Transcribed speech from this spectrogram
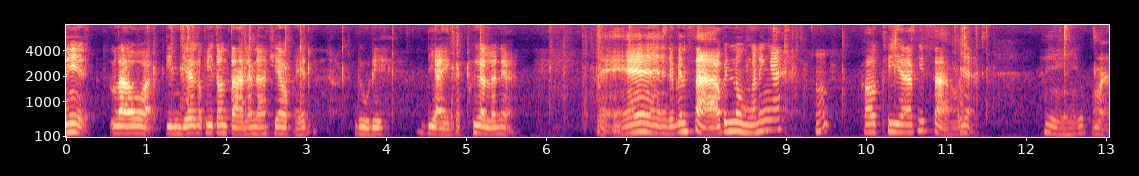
นี่เราอะ กินเยอะกับพี่ต้นตาลแล้วนะเคียวเพชรดูดิใหญ่กับเพื่อนแล้วเนี่ยแหมจะเป็นสาวเป็นหนุ่มกันยังไงหึเขาเคลียพี่สาวเนี่ยนี่ลูกหมา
